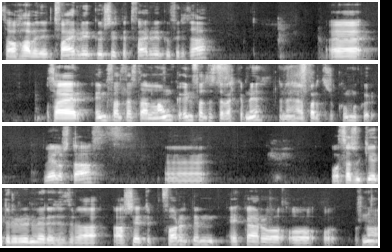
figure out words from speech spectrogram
þá hafið þið tvær vikur, cirka tvær vikur fyrir það. Uh, og það er einfaldasta, langa einfaldasta verkefni, þannig að það er bara þess að koma okkur vel á stað. Uh, og það sem getur í raun verið, þið þurfa að setja upp forröndin ykkar og, og, og, og svona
